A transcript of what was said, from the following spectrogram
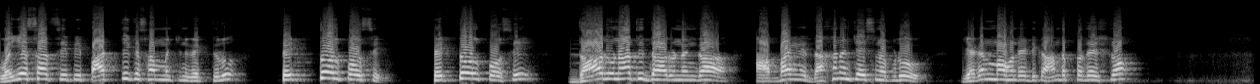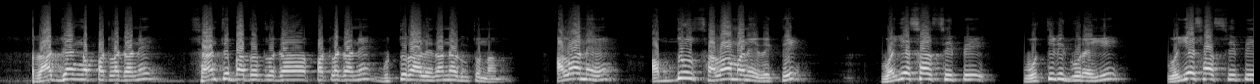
వైఎస్ఆర్సిపి పార్టీకి సంబంధించిన వ్యక్తులు పెట్రోల్ పోసి పెట్రోల్ పోసి దారుణాతి దారుణంగా ఆ అబ్బాయిని దహనం చేసినప్పుడు జగన్మోహన్ రెడ్డికి ఆంధ్రప్రదేశ్లో రాజ్యాంగం పట్ల కానీ శాంతి భద్రతల పట్ల కానీ గుర్తు రాలేదని అడుగుతున్నాను. అలానే అబ్దుల్ సలాం అనే వ్యక్తి వైఎస్ఆర్సిపి ఒత్తిడి గురయ్యి వైఎస్ఆర్సిపి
